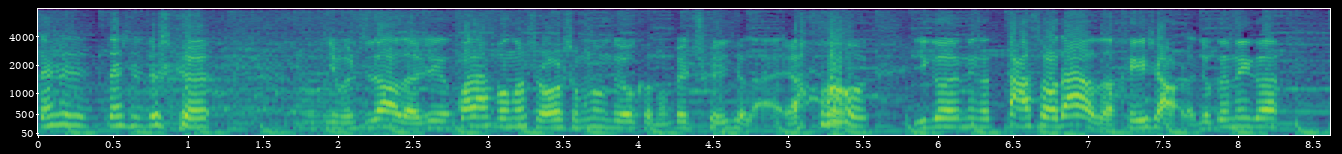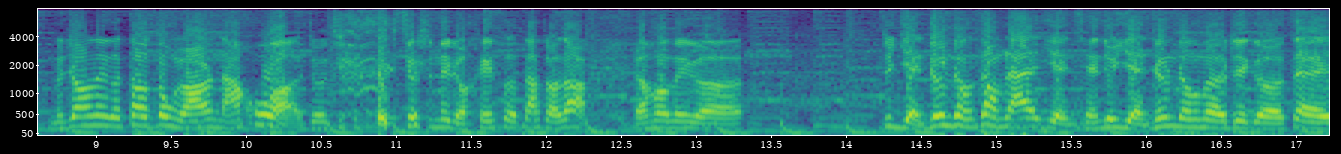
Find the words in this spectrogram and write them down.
但是但是就是你们知道的，这个刮大风的时候，什么东西都有可能被吹起来。然后一个那个大塑料袋子，黑色的，就跟那个你们知道那个到动物园拿货，就就 就是那种黑色的大塑料袋。然后那个就眼睁睁在我们俩眼前，就眼睁睁的这个在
